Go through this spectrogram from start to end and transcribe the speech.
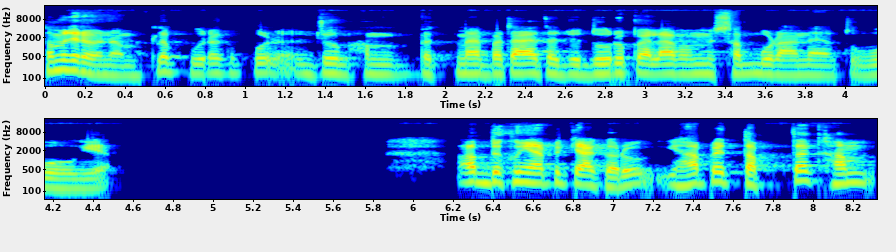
समझ रहे हो ना? मतलब पूरा का पूरा जो हम मैं बताया था जो दो रुपये लाभ हमें सब उड़ाना है तो वो हो गया। अब देखो यहाँ पे क्या करो, यहाँ पे तब तक हम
